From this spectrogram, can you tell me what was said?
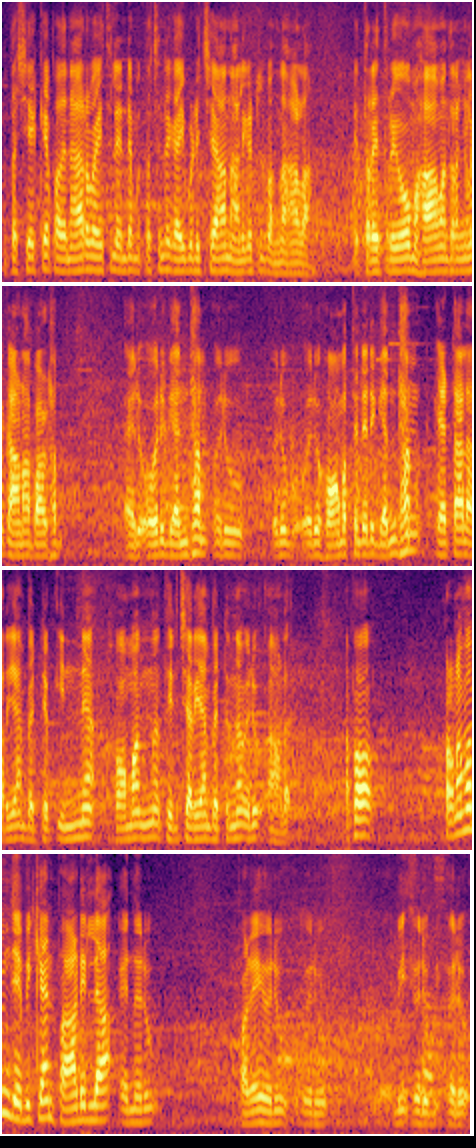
മുത്തശ്ശിയൊക്കെ പതിനാറ് വയസ്സിൽ എന്റെ മുത്തച്ഛന്റെ കൈപിടിച്ച് ആ നാലുകെട്ടിൽ വന്ന ആളാണ്. എത്ര എത്രയോ മഹാമന്ത്രങ്ങൾ കാണാപാഠം ഒരു ഒരു ഗന്ധം ഒരു ഒരു ഒരു ഹോമത്തിന്റെ ഒരു ഗന്ധം കേട്ടാൽ അറിയാൻ പറ്റും. ഇന്ന ഹോമം എന്ന് തിരിച്ചറിയാൻ പറ്റുന്ന ഒരു ആൾ അപ്പോൾ പ്രണവം ജപിക്കാൻ പാടില്ല എന്നൊരു പഴയ ഒരു ഒരു ഒരു ഒരു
